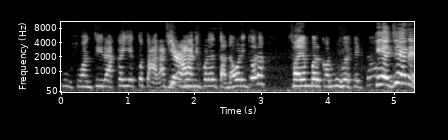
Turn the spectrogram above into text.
તું શાંતિ રાખ એક તો તારા ઠેકાણા નહીં પડે તને વળી જો ને સ્વયંવર કરવું હોય કેજે ને.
